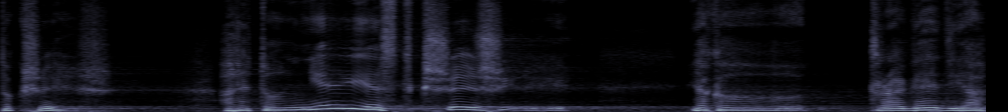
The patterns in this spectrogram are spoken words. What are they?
to krzyż. Ale to nie jest krzyż jako tragedia,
